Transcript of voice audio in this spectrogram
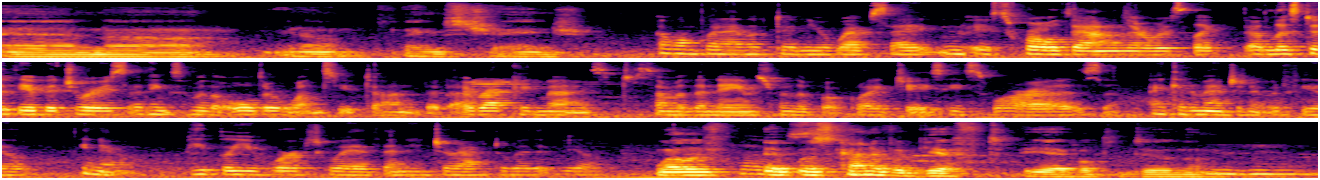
And, uh, you know, things change at one point I looked on your website and I scrolled down and there was like a list of the obituaries, I think some of the older ones you've done, but I recognized some of the names from the book like J.C. Suarez. I can imagine it would feel, you know, people you've worked with and interacted with it feel. Well, if, it was kind of a gift to be able to do them.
